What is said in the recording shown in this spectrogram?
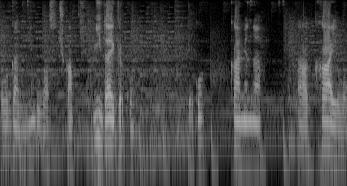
полагаю, мені, будь ласочка. Ні, дай кирку. Кирку. Кам'яна. А, Кайло.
